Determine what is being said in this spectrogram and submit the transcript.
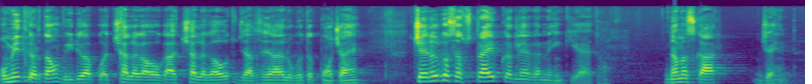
उम्मीद करता हूँ वीडियो आपको अच्छा लगा होगा अच्छा लगा हो तो ज़्यादा से ज़्यादा लोगों तक पहुँचाएँ। चैनल को सब्सक्राइब कर लें अगर नहीं किया है तो। नमस्कार, जय हिंद।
